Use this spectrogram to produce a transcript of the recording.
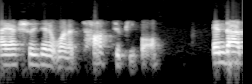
I actually didn't want to talk to people. And that's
